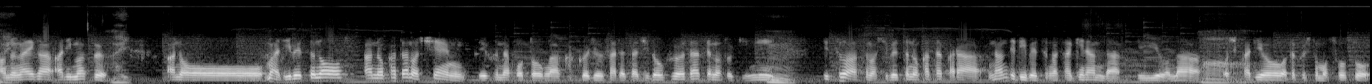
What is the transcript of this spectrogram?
お願いがあります。はい、あのまあ、離別のあの方の支援というふうなことが拡充された児童扶養手当の時に、うん、実はその死別の方からなんで離別が先なんだっていうようなお叱りを私ども早々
